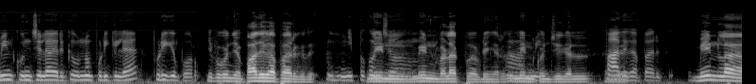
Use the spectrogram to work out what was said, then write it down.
மீன் குஞ்சுலாம் இருக்குது இன்னும் பிடிக்கல பிடிக்க போகிறோம் இப்போ கொஞ்சம் பாதுகாப்பாக இருக்குது. இப்போ கொஞ்சம் மீன் வளர்ப்பு அப்படிங்கிறது மீன் குஞ்சுகள் பாதுகாப்பாக இருக்குது மீன்லாம்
